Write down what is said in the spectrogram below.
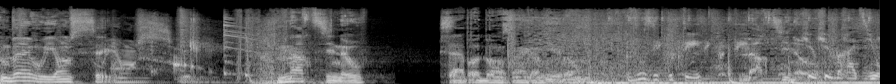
Ben oui, on le sait. Martineau, ça n'a pas de bon sens comme il est bon. Vous écoutez Martineau. Cube Radio.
